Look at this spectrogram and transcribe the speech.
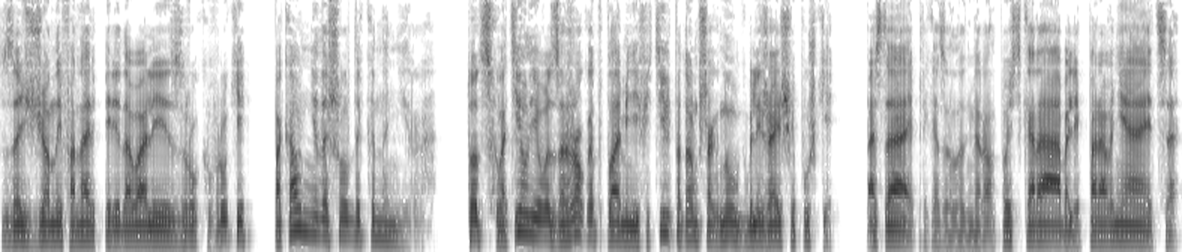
зажженный фонарь передавали из рук в руки, пока он не дошел до канонира. Тот схватил его, зажег от пламени фитиль, потом шагнул к ближайшей пушке. — Постай, — приказал адмирал, — пусть корабль поравняется.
